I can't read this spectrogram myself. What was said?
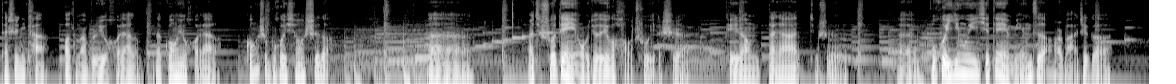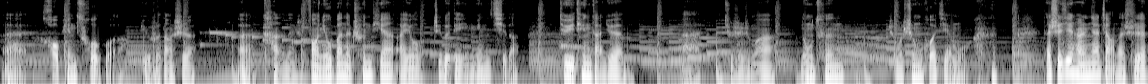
但是你看，奥特曼不是又回来了吗？那光又回来了，光是不会消失的。嗯，而且说电影，我觉得有个好处也是可以让大家就是，呃，不会因为一些电影名字而把这个呃好片错过了。比如说当时，呃，看的那是《放牛班的春天》，哎呦，这个电影名字起的，就一听感觉。哎，就是什么农村什么生活节目，但实际上人家讲的是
